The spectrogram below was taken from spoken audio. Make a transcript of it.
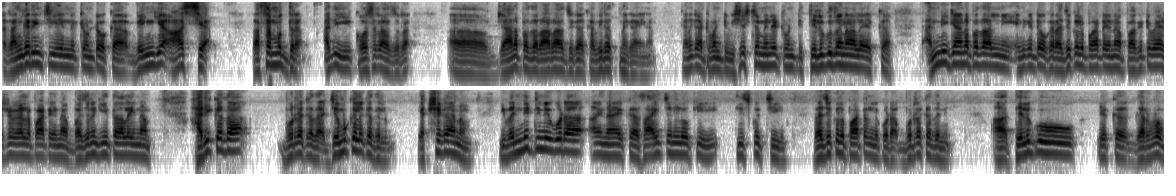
రంగరించి అయినటువంటి ఒక వ్యంగ్య హాస్య రసముద్ర. అది కోసరాజుర జానపద రారాజుగా కవిరత్నగా ఆయన. కనుక అటువంటి విశిష్టమైనటువంటి తెలుగుదనాల యొక్క అన్ని జానపదాలని ఎందుకంటే ఒక రజకుల పాటైనా పగటి వేషగాళ్ళ పాటైనా భజన గీతాలైనా హరికథ బుర్రకథ జముకల కథలు యక్షగానం ఇవన్నిటినీ కూడా ఆయన యొక్క సాహిత్యంలోకి తీసుకొచ్చి రజకుల పాటలను కూడా బుర్రకథని ఆ తెలుగు యొక్క గర్వం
